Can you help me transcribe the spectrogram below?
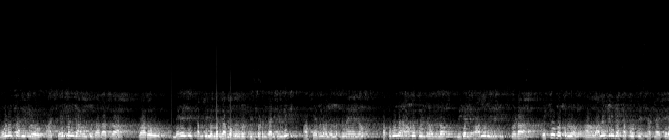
మూడోసారి ఇప్పుడు ఆ చైర్మన్గా ఉంటూ దాదాపుగా వారు మేనేజింగ్ కమిటీ మెంబర్గా మమ్మల్ని కూడా తీసుకోవడం జరిగింది. ఆ సేవలో నిమగ్నమై ఉన్నాం. తప్పకుండా రాబోతున్న రోజుల్లో బీడల్ భానులు యూనిట్స్ కూడా ఎక్కువ మొత్తంలో వాలంటరీగా సపోర్ట్ చేసినట్లయితే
